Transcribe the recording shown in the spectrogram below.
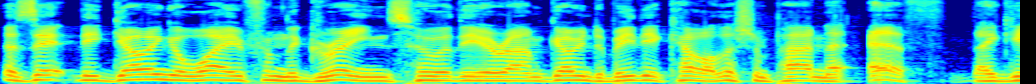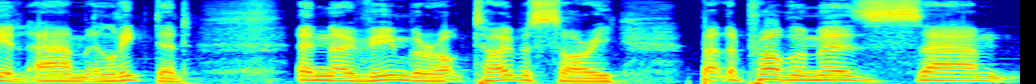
is that they're going away from the Greens, who are their um, going to be their coalition partner if they get um, elected in November October. Sorry, but the problem is, um,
